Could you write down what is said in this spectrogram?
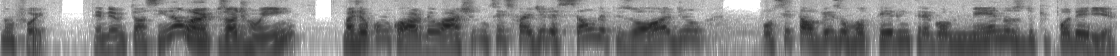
não foi, entendeu? Então, assim, não é um episódio ruim, mas eu concordo, eu acho, não sei se foi a direção do episódio ou se talvez o roteiro entregou menos do que poderia,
